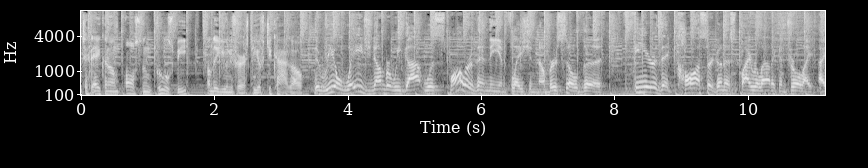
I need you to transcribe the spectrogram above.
zegt econoom Austin Goolsby van de University of Chicago. The real wage number we got was smaller than the inflation number, so the fear that costs are going to spiral out of control, I, I,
